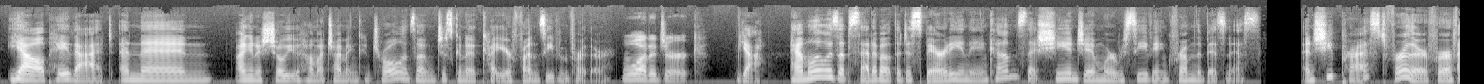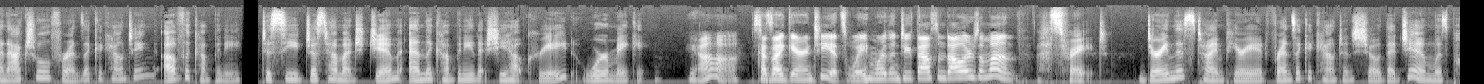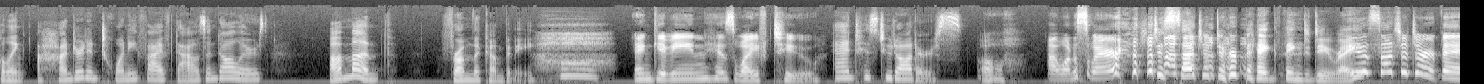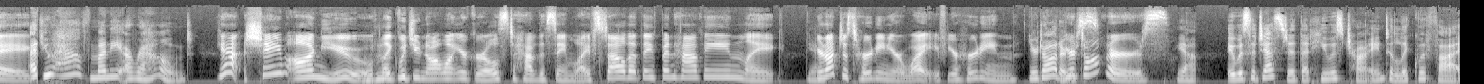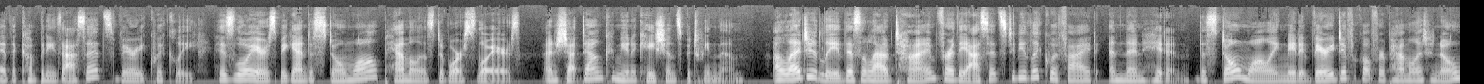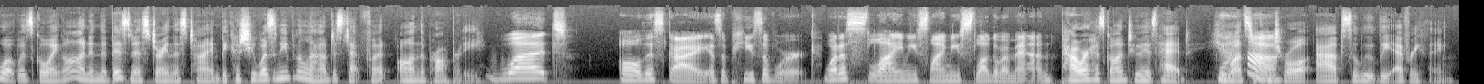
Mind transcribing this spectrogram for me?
Yeah, I'll pay that. And then I'm going to show you how much I'm in control. And so I'm just going to cut your funds even further. What a jerk. Yeah. Pamela was upset about the disparity in the incomes that she and Jim were receiving from the business. And she pressed further for an actual forensic accounting of the company to see just how much Jim and the company that she helped create were making. Yeah. Because So- I guarantee it's way more than $2,000 a month. That's right. During this time period, forensic accountants showed that Jim was pulling $125,000 a month from the company and giving his wife two. and his two daughters. Oh, I want to swear. it's Just such a dirtbag thing to do, he right? is such a dirtbag. And you have money around. Yeah, shame on you. Mhm. Like, would you not want your girls to have the same lifestyle that they've been having? Like, Yeah. you're not just hurting your wife, you're hurting Your daughters. your daughters. Yeah. It was suggested that he was trying to liquefy the company's assets very quickly. His lawyers began to stonewall Pamela's divorce lawyers and shut down communications between them. Allegedly, this allowed time for the assets to be liquefied and then hidden. The stonewalling made it very difficult for Pamela to know what was going on in the business during this time because she wasn't even allowed to step foot on the property. What? Oh, this guy is a piece of work. What a slimy, slimy slug of a man. Power has gone to his head. He wants to control absolutely everything.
